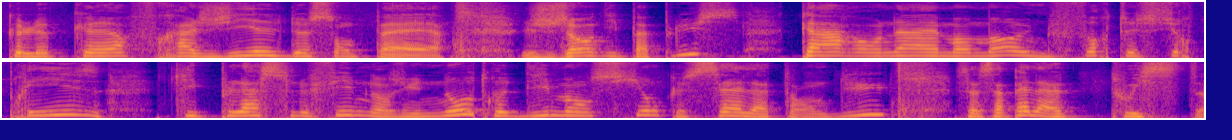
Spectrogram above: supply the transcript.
que le cœur fragile de son père. J'en dis pas plus, car on a un moment une forte surprise qui place le film dans une autre dimension que celle attendue. Ça s'appelle un twist.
